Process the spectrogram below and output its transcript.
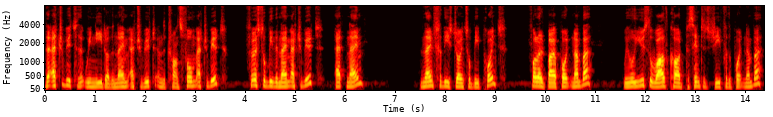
The attributes that we need are the name attribute and the transform attribute. First will be the name attribute, at name. The names for these joints will be point, followed by a point number. We will use the wildcard percentage %g for the point number,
